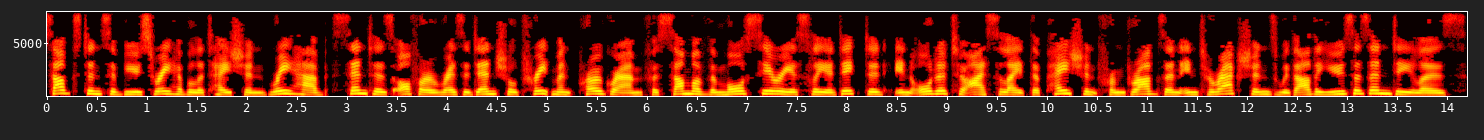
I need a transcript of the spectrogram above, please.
Substance abuse rehabilitation rehab centers offer a residential treatment program for some of the more seriously addicted, in order to isolate the patient from drugs and interactions with other users and dealers.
